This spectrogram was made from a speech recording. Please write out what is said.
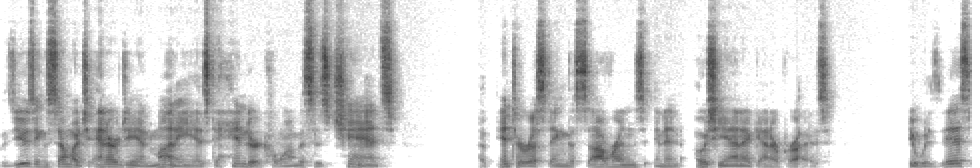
was using so much energy and money as to hinder Columbus's chance of interesting the sovereigns in an oceanic enterprise. It was this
